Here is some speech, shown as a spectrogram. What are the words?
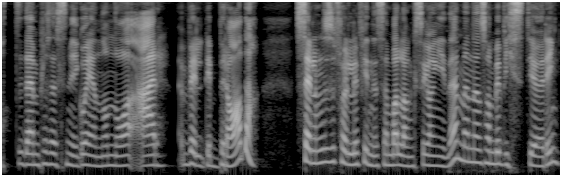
at den prosessen vi går gjennom nå, er veldig bra. da. Selv om det selvfølgelig finnes en balansegang i det, men en sånn bevisstgjøring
